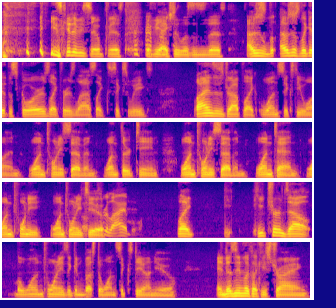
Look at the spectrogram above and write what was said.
He's gonna be so pissed if he actually listens to this. I was just I was just looking at the scores like for his last like six weeks. Lions has dropped like 161, 127, 113, 127, 110, 120, 122. It's reliable. like he, he churns out the 120s that can bust a 160 on you. And it doesn't even look like he's trying.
